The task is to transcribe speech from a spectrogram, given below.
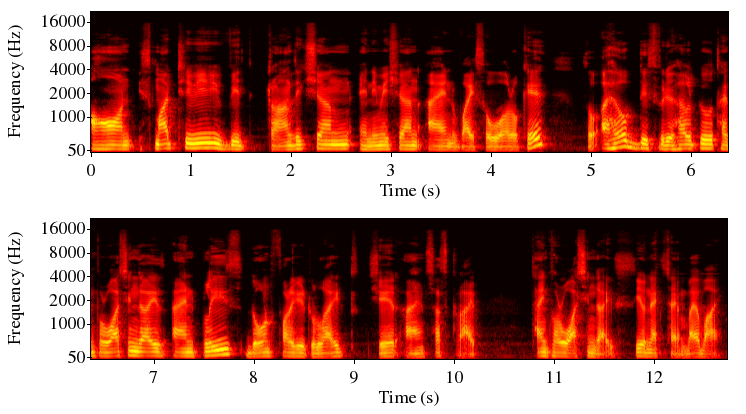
on smart TV with transition, animation and voiceover. Okay. So I hope this video helped you. Thanks for watching guys and please don't forget to like, share and subscribe. Thanks for watching guys. See you next time. Bye bye.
